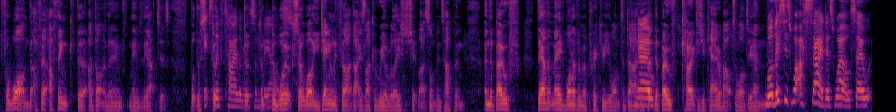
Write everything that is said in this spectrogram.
For one, that I, fe- I think that I don't know the names, names of the actors, but the It's the, Liv Tyler and the, somebody the, else. the work so well. You genuinely feel like that is like a real relationship, like something's happened, and they're both. They haven't made one of them a prick who you want to die. They're, No. bo- they're both characters you care about towards the end. Well, this is what I said as well. So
